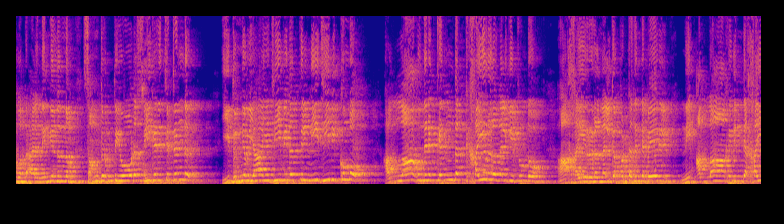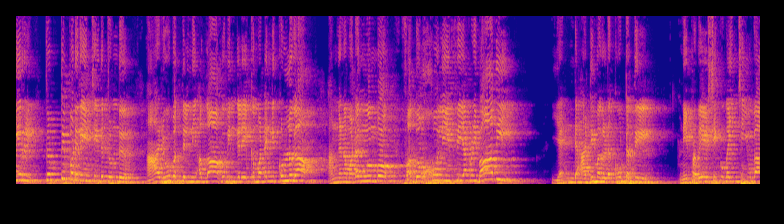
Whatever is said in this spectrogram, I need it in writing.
വ നിന്നിൽ നിന്നും സംതൃപ്തിയോടെ സ്വീകരിച്ചിട്ടുണ്ട്. ഈ ദുന്യവയായ ജീവിതത്തിൽ നീ ജീവിക്കുമ്പോ അള്ളാഹു നിനക്ക് എന്തൊക്കെ ഹൈറുകൾ നൽകിയിട്ടുണ്ടോ? ആ ഹൈറുകൾ നൽകപ്പെട്ടതിന്റെ പേരിൽ നീ അള്ളാഹുവിന്റെ ഹൈറിൽ തൃപ്തിപ്പെടുകയും ചെയ്തിട്ടുണ്ട്. ആ രൂപത്തിൽ നീ അള്ളാഹുവിങ്കലേക്ക് മടങ്ങിക്കൊള്ളുക. അങ്ങനെ മടങ്ങുമ്പോ. എന്റെ അടിമകളുടെ കൂട്ടത്തിൽ നീ പ്രവേശിക്കുകയും ചെയ്യുക.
